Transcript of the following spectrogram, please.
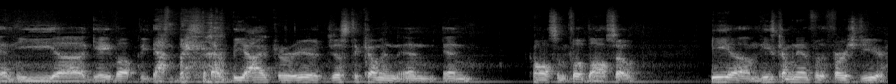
and he uh, gave up the FBI career just to come in and and call some football. So he um, he's coming in for the first year,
